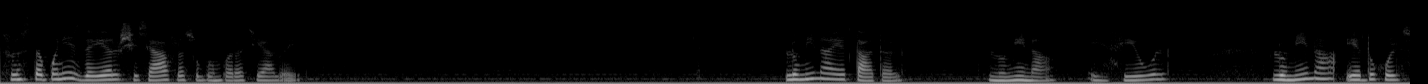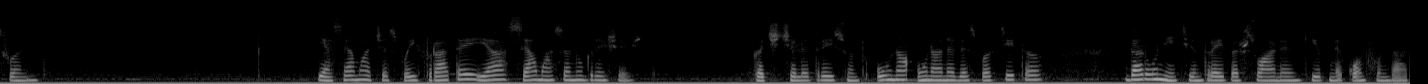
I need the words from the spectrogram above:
sunt stăpâniți de el și se află sub împărăția lui. Lumina e Tatăl, lumina e Fiul, lumina e Duhul Sfânt. Ia seama ce spui, frate, ia seama să nu greșești, căci cele trei sunt una, una nedespărțită, dar uniți în trei persoane în chip neconfundat,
